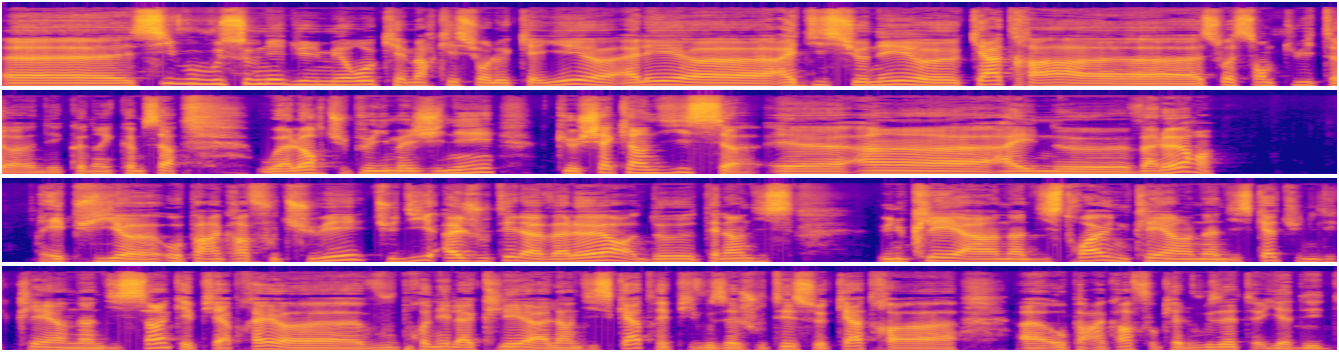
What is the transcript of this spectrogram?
euh, si vous vous souvenez du numéro qui est marqué sur le cahier, euh, allez euh, additionner euh, 4 à euh, 68, euh, des conneries comme ça. Ou alors, tu peux imaginer que chaque indice euh, a, un- a une valeur. Et puis, euh, au paragraphe où tu es, tu dis ajouter la valeur de tel indice une clé à un indice 3, une clé à un indice 4, une clé à un indice 5, et puis après, euh, vous prenez la clé à l'indice 4, et puis vous ajoutez ce 4 à- à- au paragraphe auquel vous êtes. Il y a des, tu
